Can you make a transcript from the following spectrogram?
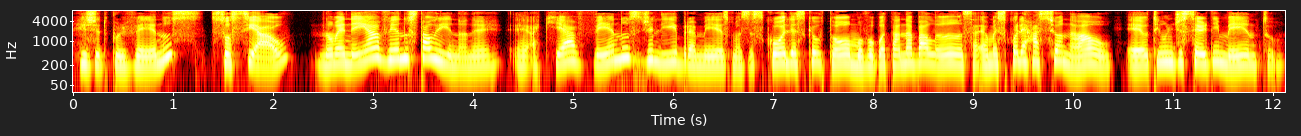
regido por Vênus, social, não é nem a Vênus taurina, né? É, aqui é a Vênus de Libra mesmo, as escolhas que eu tomo, vou botar na balança, é uma escolha racional, é, eu tenho um discernimento,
